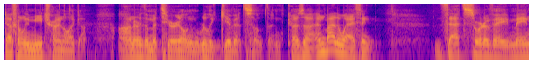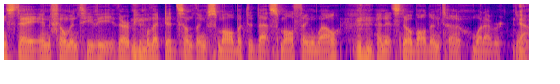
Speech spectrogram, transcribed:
definitely me trying to like honor the material and really give it something. Cuz uh, and by the way, I think that's sort of a mainstay in film and TV. There are people that did something small but did that small thing well and it snowballed into whatever. Yeah.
